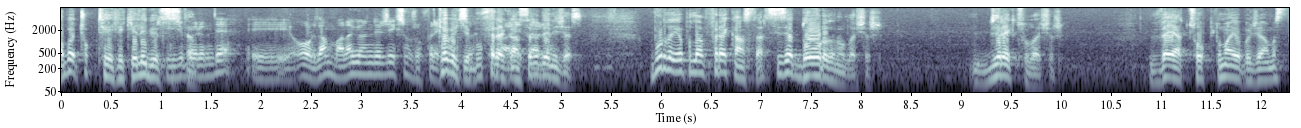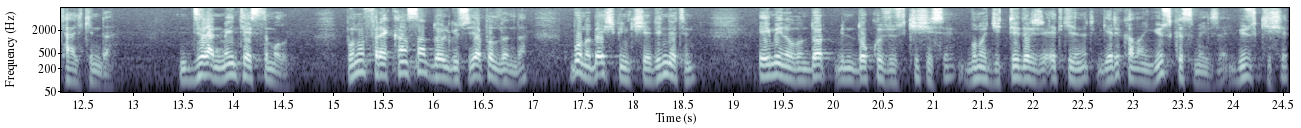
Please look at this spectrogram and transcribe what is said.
Ama çok tehlikeli bir İkinci sistem. bölümde e, oradan bana göndereceksiniz o frekansı. Tabii ki bu frekansları deneyeceğiz. Burada yapılan frekanslar size doğrudan ulaşır. Direkt ulaşır. Veya topluma yapacağımız telkinde. Direnmeyin teslim olun. Bunun frekansal dölgüsü yapıldığında bunu 5000 kişiye dinletin. Emin olun 4900 kişisi bunu ciddi derece etkilenir. Geri kalan 100 kısmı ise 100 kişi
